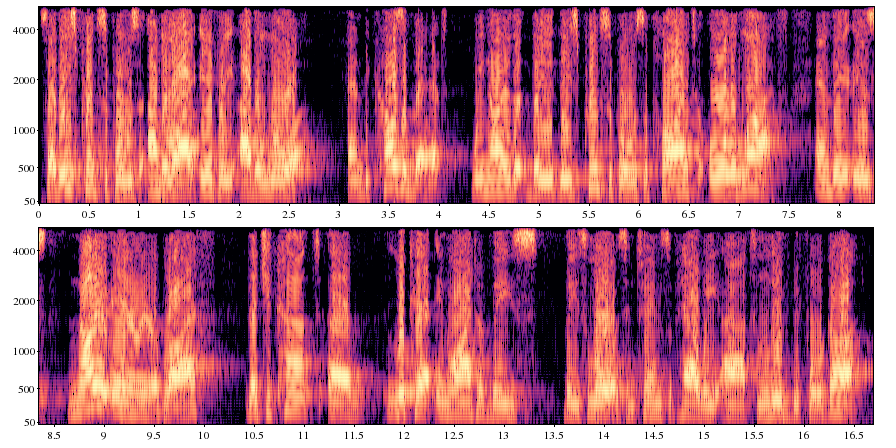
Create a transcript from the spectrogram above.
So these principles underlie every other law. And because of that, we know that the, these principles apply to all of life. And there is no area of life that you can't um, look at in light of these, these laws in terms of how we are to live before God.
